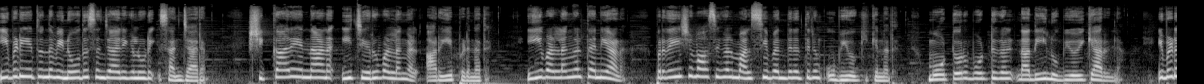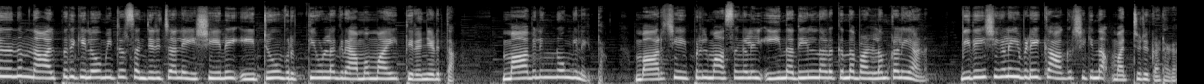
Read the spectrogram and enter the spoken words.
ഇവിടെ എത്തുന്ന വിനോദസഞ്ചാരികളുടെ സഞ്ചാരം. ഷിക്കാര എന്നാണ് ഈ ചെറുവള്ളങ്ങൾ അറിയപ്പെടുന്നത്. ഈ വള്ളങ്ങൾ തന്നെയാണ് പ്രദേശവാസികൾ മത്സ്യബന്ധനത്തിനും ഉപയോഗിക്കുന്നത്. മോട്ടോർ ബോട്ടുകൾ നദിയിൽ ഉപയോഗിക്കാറില്ല. ഇവിടെ നിന്നും നാൽപ്പത് കിലോമീറ്റർ സഞ്ചരിച്ചാൽ ഏഷ്യയിലെ ഏറ്റവും വൃത്തിയുള്ള ഗ്രാമമായി തിരഞ്ഞെടുത്ത മാവിലിംഗ്നോങ്ങിലെത്താം. മാർച്ച് ഏപ്രിൽ മാസങ്ങളിൽ ഈ നദിയിൽ നടക്കുന്ന വള്ളം കളിയാണ് വിദേശികളെ ഇവിടേക്ക് ആകർഷിക്കുന്ന മറ്റൊരു ഘടകം.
